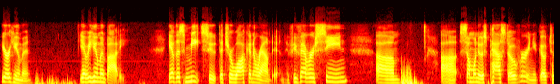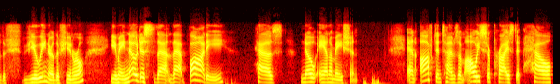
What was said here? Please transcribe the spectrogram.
You're human, you have a human body, you have this meat suit that you're walking around in. If you've ever seen, um, uh, someone who has passed over and you go to the f- viewing or the funeral, you may notice that that body has no animation. And oftentimes, I'm always surprised at how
